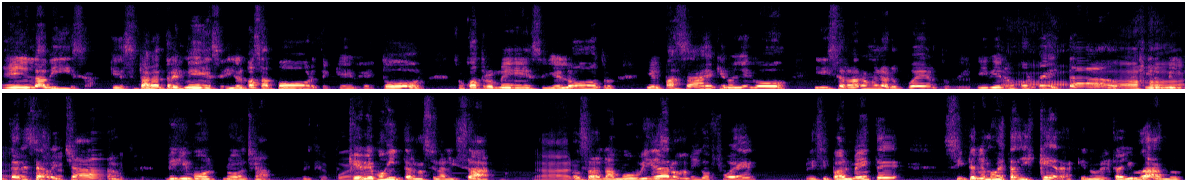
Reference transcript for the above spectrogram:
en la visa, que tarda tres meses, y el pasaporte, que el gestor son cuatro meses, y el otro, y el pasaje que no llegó, y cerraron el aeropuerto, y viene un golpe de Estado, y los militares se arrecharon, dijimos, no, chamo, queremos internacionalizar. O sea, la movida de los amigos fue principalmente, si tenemos esta disquera que nos está ayudando,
